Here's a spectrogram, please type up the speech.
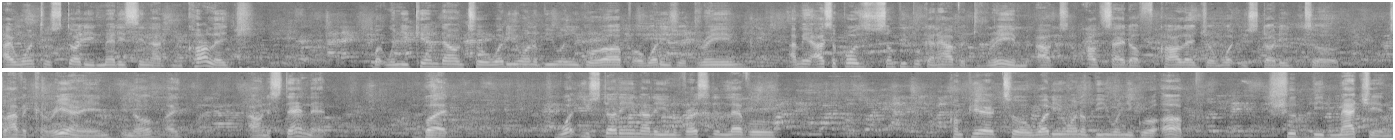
i want to study medicine at in college but when you came down to what do you want to be when you grow up or what is your dream? I mean, I suppose some people can have a dream out outside of college or what you studied to to have a career in, you know, like I understand that. But what you're studying at a university level compared to what do you want to be when you grow up should be matching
